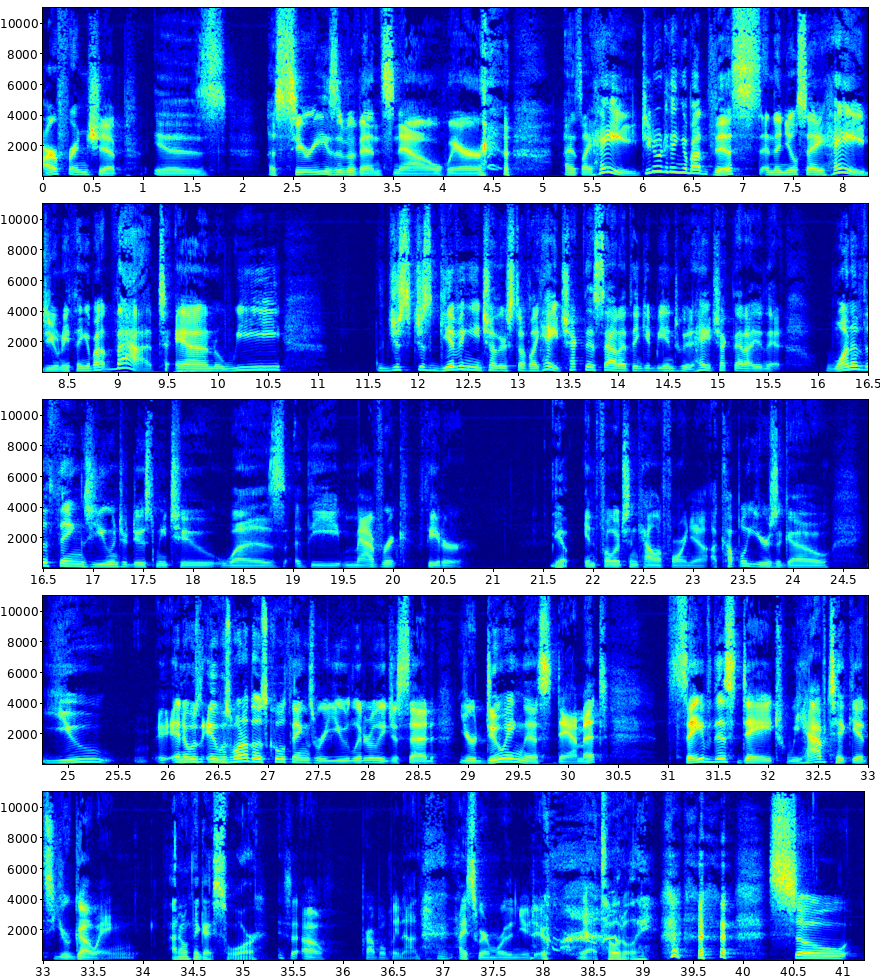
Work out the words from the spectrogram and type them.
our friendship is a series of events now where I was like, hey, do you know anything about this? And then you'll say, hey, do you know anything about that? And we just just giving each other stuff like, hey, check this out. I think you'd be into it. Hey, check that out. One of the things you introduced me to was the Maverick Theater Yep. in Fullerton, California, a couple years ago. You and it was it was one of those cool things where you literally just said, "You're doing this, damn it! Save this date. We have tickets. You're going." I don't think I swore. I said, oh, probably not. I swear more than you do. Yeah, totally. so,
